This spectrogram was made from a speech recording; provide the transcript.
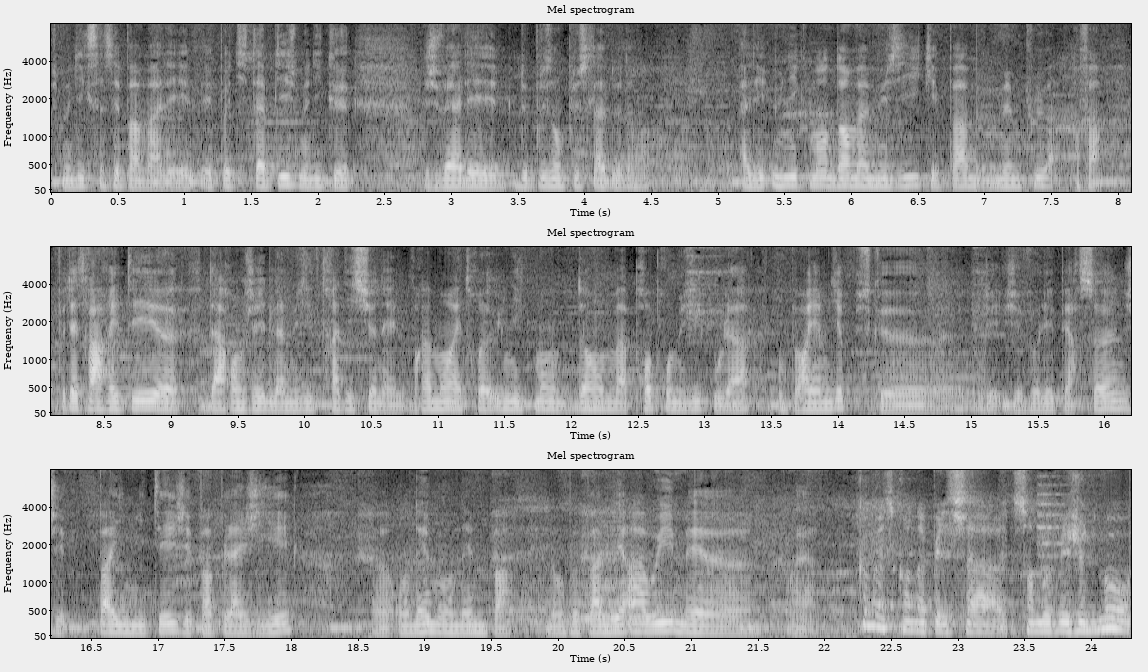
je me dis que ça c'est pas mal. et petit à petit, je me dis que je vais aller de plus en plus là-dedans. Aller uniquement dans ma musique et pas même plus. Enfin, peut-être arrêter euh, d'arranger de la musique traditionnelle. Vraiment être uniquement dans ma propre musique où là, on peut rien me dire puisque j'ai volé personne, j'ai pas imité, j'ai pas plagié. Euh, on aime ou on n'aime pas. Mais on peut pas me dire ah oui, mais euh, voilà. Comment est-ce qu'on appelle ça Sans mauvais jeu de mots?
